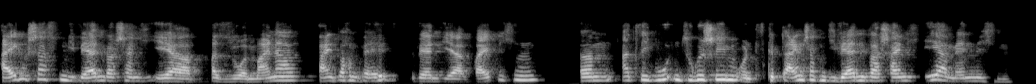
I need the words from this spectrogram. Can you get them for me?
Eigenschaften, die werden wahrscheinlich eher, also so in meiner einfachen Welt, werden eher weiblichen ähm, Attributen zugeschrieben und es gibt Eigenschaften, die werden wahrscheinlich eher männlichen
